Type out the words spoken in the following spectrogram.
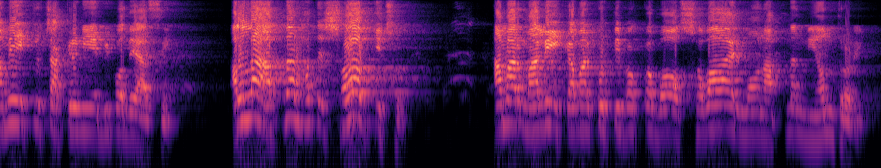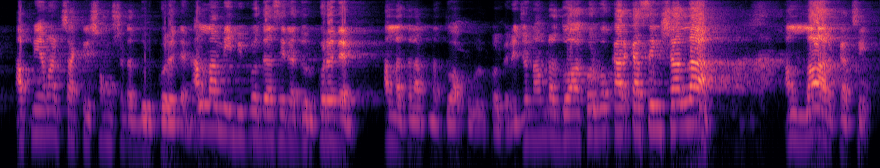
আমি একটু চাকরি নিয়ে বিপদে আছি। আল্লাহ, আপনার হাতে সব কিছু। আমার মালিক, আমার কর্তৃপক্ষ, বস, সবার মন আপনার নিয়ন্ত্রণে। আপনি আমার চাকরির সমস্যাটা দূর করে দেন। আল্লাহ, আমি বিপদে আছি, এটা দূর করে দেন। আল্লাহ তালা আপনার দোয়া কবুল করবেন। এই জন্য আমরা দোয়া করব কার কাছে ইনশাল্লাহ আল্লাহর কাছে।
